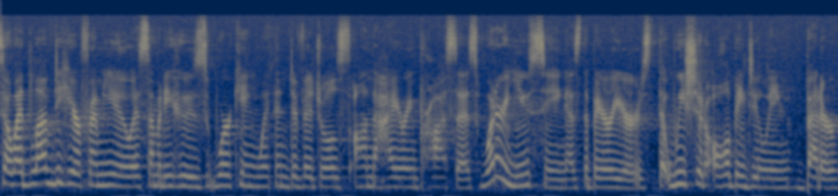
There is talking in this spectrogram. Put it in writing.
So I'd love to hear from you as somebody who's working with individuals on the hiring process. What are you seeing as the barriers that we should all be doing better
